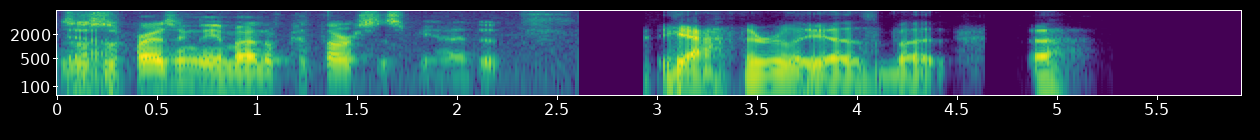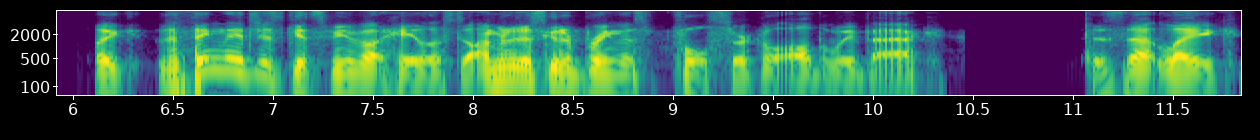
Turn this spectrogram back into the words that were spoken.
there's Yeah. a surprisingly amount of catharsis behind it. Yeah, there really is, but uh, like the thing that just gets me about Halo still, I'm just gonna bring this full circle all the way back, is that like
